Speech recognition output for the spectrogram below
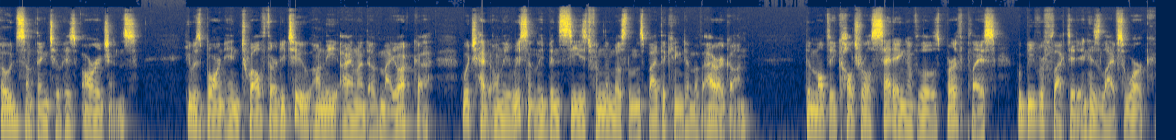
owed something to his origins. He was born in 1232 on the island of Majorca, which had only recently been seized from the Muslims by the Kingdom of Aragon. The multicultural setting of Lull's birthplace would be reflected in his life's work.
